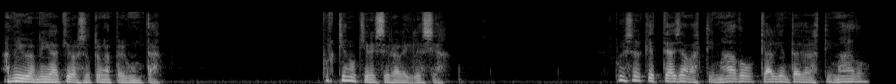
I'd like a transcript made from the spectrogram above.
Amigo y amiga, quiero hacerte una pregunta. ¿Por qué no quieres ir a la iglesia? Puede ser que te hayan lastimado, que alguien te haya lastimado,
